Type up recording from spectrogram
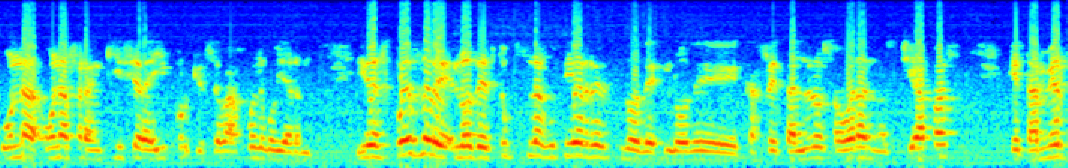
una, una franquicia de ahí porque se bajó el gobierno. Y después lo de, lo de Tuxtla lo de, lo de Cafetaleros ahora en los Chiapas, que también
